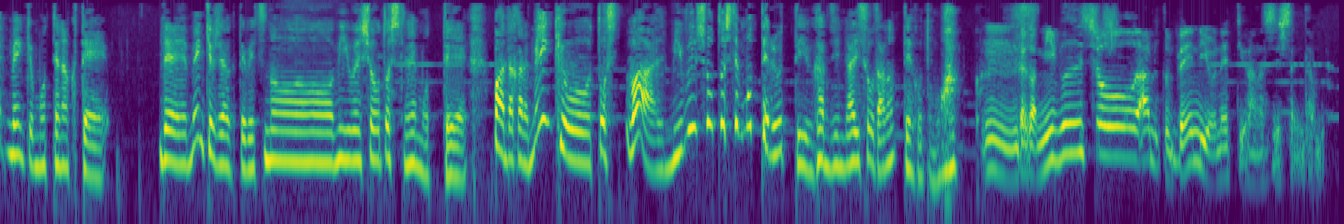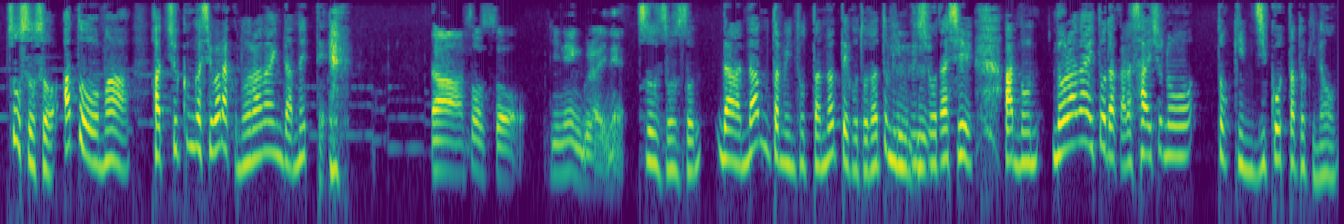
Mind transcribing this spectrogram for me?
ね、免許持ってなくて、で、免許じゃなくて別の身分証としてね、持って、まあだから免許としは身分証として持ってるっていう感じになりそうだなっていうことも。うん。だから身分証あると便利よねっていう話でしたね、多分。そうそうそう。あと、まあ、八中くんがしばらく乗らないんだねって。ああ、そうそう。2年ぐらいね。そうそうそう。だから何のために取ったんだってことだと身分証だし、あの、乗らないとだから最初の時に事故った時の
